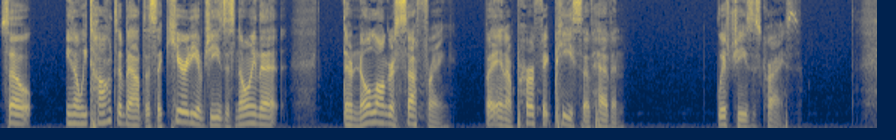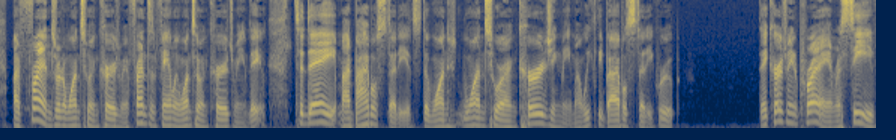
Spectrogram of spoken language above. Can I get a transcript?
So, you know, we talked about the security of Jesus, knowing that they're no longer suffering, but in a perfect peace of heaven with Jesus Christ. My friends are the ones who encourage me. Friends and family, ones who encourage me. They today my Bible study. It's the one ones who are encouraging me. My weekly Bible study group. They encourage me to pray and receive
